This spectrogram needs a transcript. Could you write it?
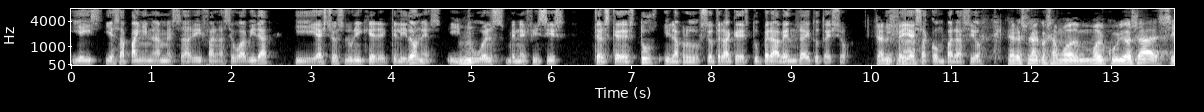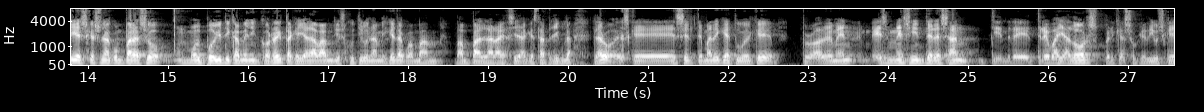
i ells ja s'apanyen amb el salari i fan la seva vida i això és l'únic que, que li dones i mm -hmm. tu els beneficis te'ls quedes tu i la producció te la quedes tu per a vendre i tot això. Claro, I feia aquesta una... comparació. Claro, és una cosa molt, molt curiosa. Sí, és que és una comparació molt políticament incorrecta, que ja la vam discutir una miqueta quan vam, vam parlar d'aquesta pel·lícula. Claro, és que és el tema de que tu el que probablement és més interessant tindre treballadors, perquè això que dius que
